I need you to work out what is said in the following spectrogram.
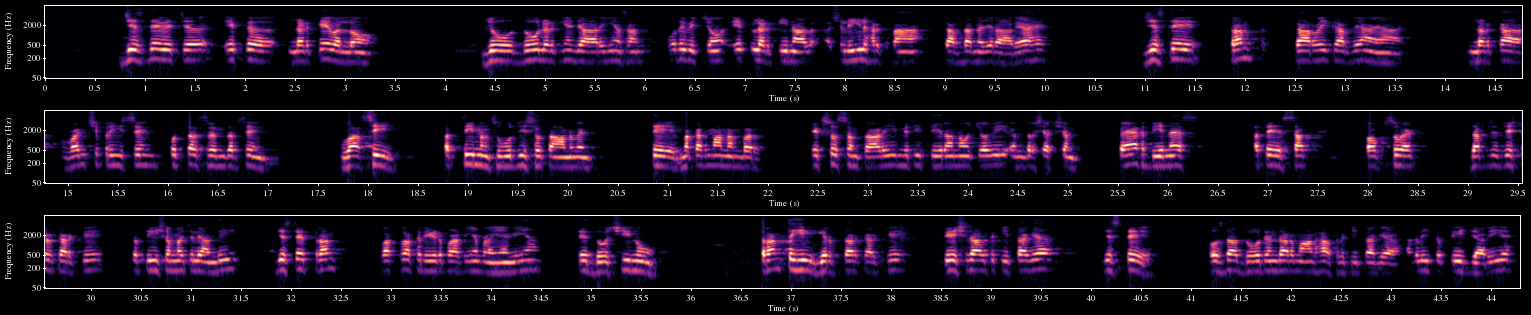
ਜਿਸ ਦੇ ਵਿੱਚ ਇੱਕ ਲੜਕੇ ਵੱਲੋਂ ਜੋ ਦੋ ਲੜਕੀਆਂ ਜਾ ਰਹੀਆਂ ਸਨ, ਉਹਦੇ ਵਿੱਚੋਂ ਇੱਕ ਲੜਕੀ ਨਾਲ ਅਸ਼ਲੀਲ ਹਰਕਤਾਂ ਕਰਦਾ ਨਜ਼ਰ ਆ ਰਿਹਾ ਹੈ, ਜਿਸ ਤੇ ਤੁਰੰਤ ਕਾਰਵਾਈ ਕਰਦਿਆਂ ਆਇਆ ਲੜਕਾ ਵੰਸ਼ਪ੍ਰੀਤ ਸਿੰਘ, ਪੁੱਤਰ ਸੁਰਿੰਦਰ ਸਿੰਘ, ਵਾਸੀ ਪੱਤੀ ਮਨਸੂਰ ਦੀ ਸੁਲਤਾਨਵਿੰਡ ਤੇ ਮੁਕੱਦਮਾ ਨੰਬਰ 147 ਮਿਤੀ 13924 ਅੰਡਰ ਸੈਕਸ਼ਨ 65 ਬੀਐਨਐਸ ਅਤੇ 7 ਪੌਕਸੋ ਐਕਟ ਦਰਜ ਰਜਿਸਟਰ ਕਰਕੇ ਤਫਤੀਸ਼ ਅਮਲ ਚ ਲਿਆਂਦੀ, ਜਿਸ ਤੇ ਤੁਰੰਤ ਵੱਖ-ਵੱਖ ਰੇਡ ਪਾਰਟੀਆਂ ਬਣਾਈਆਂ ਗਈਆਂ ਤੇ ਦੋਸ਼ੀ ਨੂੰ ਤੁਰੰਤ ਹੀ ਗ੍ਰਿਫਤਾਰ ਕਰਕੇ ਪੇਸ਼ ਅਦਾਲਤ ਕੀਤਾ ਗਿਆ, ਜਿਸ ਤੇ ਉਸ ਦਾ 2 ਦਿਨ ਦਾ ਰਿਮਾਂਡ ਹਾਸਲ ਕੀਤਾ ਗਿਆ। ਅਗਲੀ ਤਫਤੀਸ਼ ਜਾਰੀ ਹੈ।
